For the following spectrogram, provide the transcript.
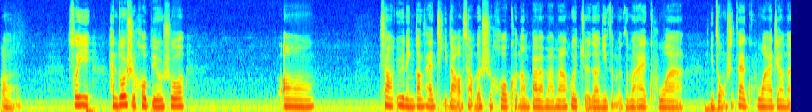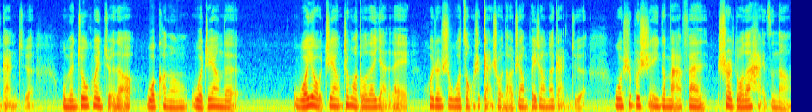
嗯。所以很多时候，比如说，嗯，像玉林刚才提到，小的时候可能爸爸妈妈会觉得你怎么这么爱哭啊，你总是在哭啊这样的感觉，我们就会觉得我可能我这样的，我有这样这么多的眼泪，或者是我总是感受到这样悲伤的感觉，我是不是一个麻烦事儿多的孩子呢？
